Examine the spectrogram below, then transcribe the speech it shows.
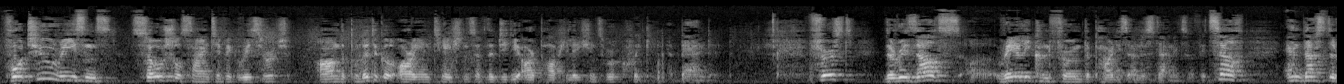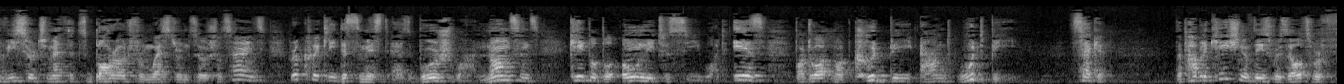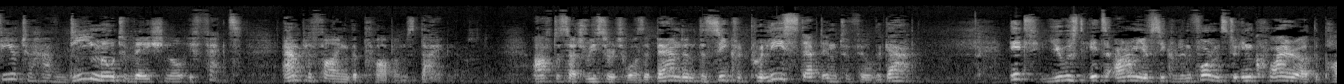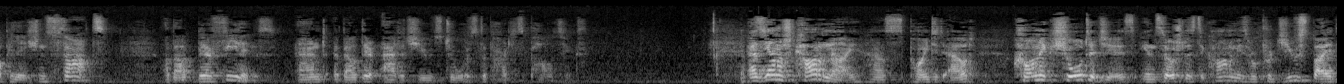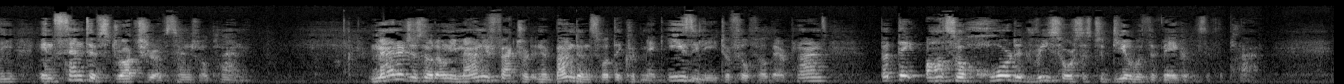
For two reasons, social scientific research on the political orientations of the DDR populations were quickly abandoned. First, the results uh, rarely confirmed the party's understandings of itself, and thus the research methods borrowed from Western social science were quickly dismissed as bourgeois nonsense, capable only to see what is, but what not could be and would be. Second, the publication of these results were feared to have demotivational effects, amplifying the problems diagnosed. After such research was abandoned, the secret police stepped in to fill the gap. It used its army of secret informants to inquire at the population's thoughts about their feelings and about their attitudes towards the party's politics. As Janos Kornai has pointed out, chronic shortages in socialist economies were produced by the incentive structure of central planning. Managers not only manufactured in abundance what they could make easily to fulfill their plans, but they also hoarded resources to deal with the vagaries of the plan.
